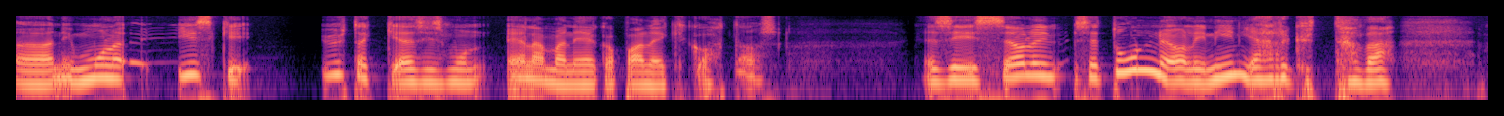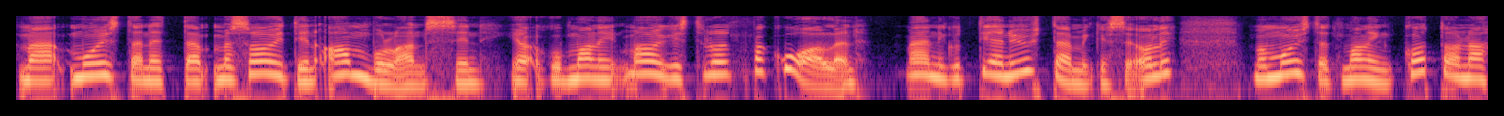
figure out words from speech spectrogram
Öö, niin mulle iski yhtäkkiä siis mun elämäni eka paniikkikohtaus. Ja siis se, oli, se tunne oli niin järkyttävä. Mä muistan, että mä soitin ambulanssin ja kun mä, olin, mä oikeasti luulen, että mä kuolen. Mä en niin tiennyt yhtään, mikä se oli. Mä muistan, että mä olin kotona,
